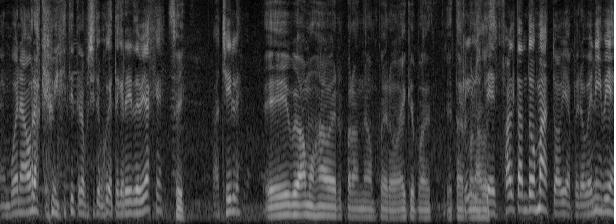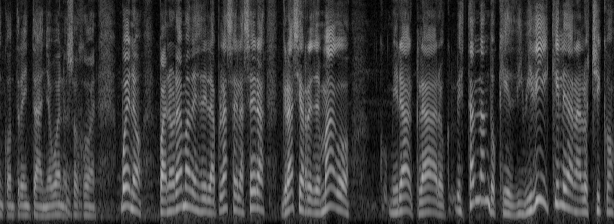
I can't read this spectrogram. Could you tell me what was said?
en buena hora que viniste y te la pusiste porque te querés ir de viaje Sí. a Chile. Y vamos a ver para dónde vamos, pero hay que poder estar con las Y dos. te faltan dos más todavía, pero venís bien con 30 años. Bueno, sos joven. Bueno, panorama desde la Plaza de las Heras. Gracias, Reyes Magos. Mirá, claro. ¿Le están dando qué? ¿DVD? ¿Qué le dan a los chicos?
